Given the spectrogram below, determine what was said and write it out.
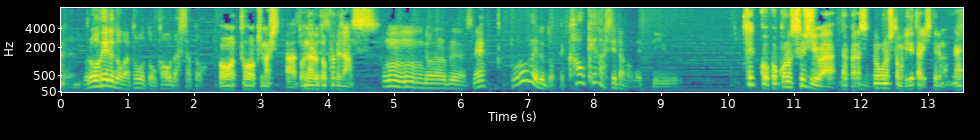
ん。ブロフェルドがとうとう顔を出したと。とうとう来ました。ドナルド・プレザンス。うんうん、ドナルド・プレゼンですね。ブロフェルドって顔怪我してたのねっていう。結構ここの筋は、だからその後の人も入れたりしてるもんね。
